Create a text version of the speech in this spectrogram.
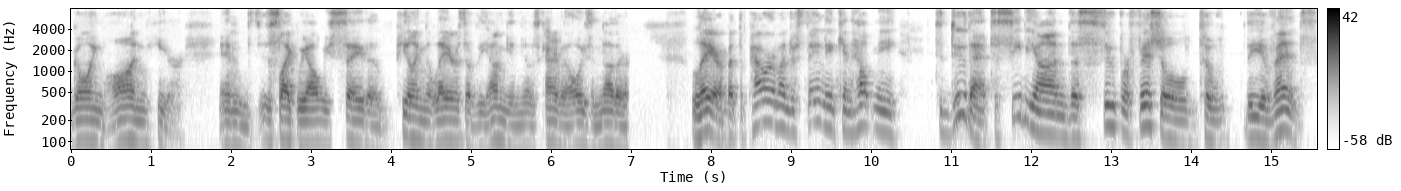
going on here. And just like we always say, the peeling the layers of the onion, you know, it's kind of always another layer. But the power of understanding can help me to do that, to see beyond the superficial to the events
